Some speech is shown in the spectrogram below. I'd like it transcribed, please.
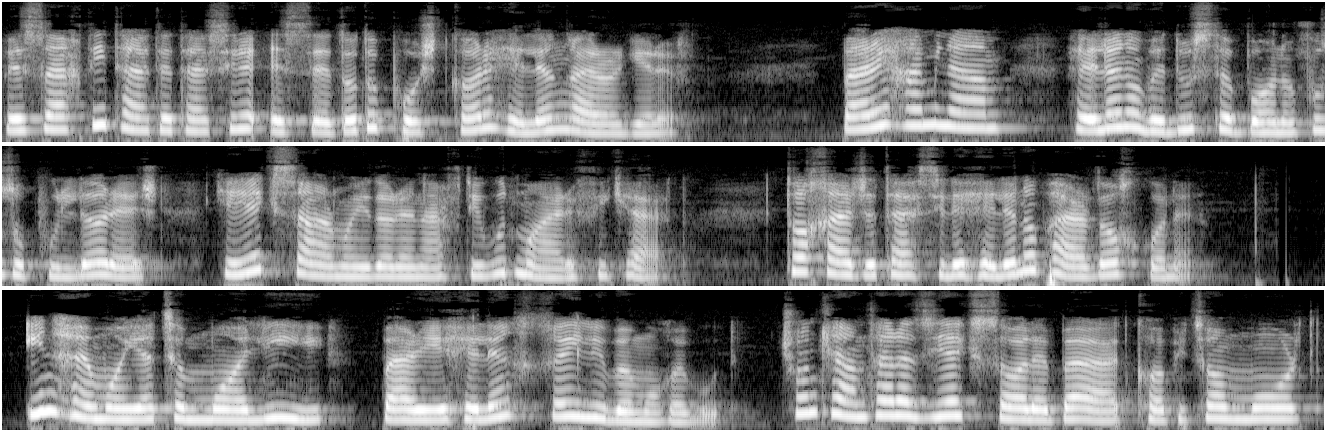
به سختی تحت تاثیر استعداد و پشتکار هلن قرار گرفت. برای همینم هلن رو به دوست بانفوز و پولدارش که یک سرمایهدار نفتی بود معرفی کرد تا خرج تحصیل هلن رو پرداخت کنه. این حمایت مالی برای هلن خیلی به موقع بود چون کمتر از یک سال بعد کاپیتان مرد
